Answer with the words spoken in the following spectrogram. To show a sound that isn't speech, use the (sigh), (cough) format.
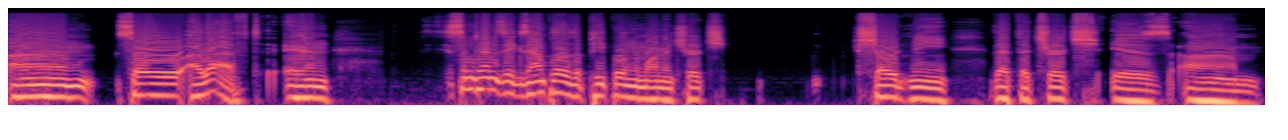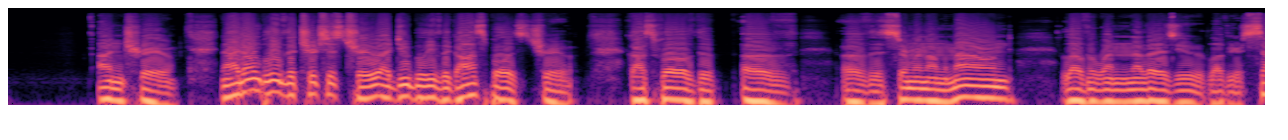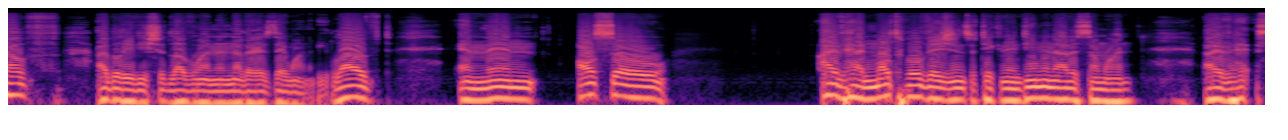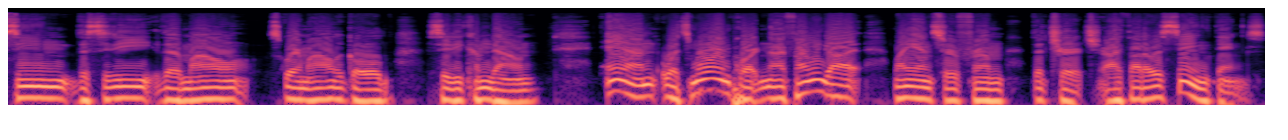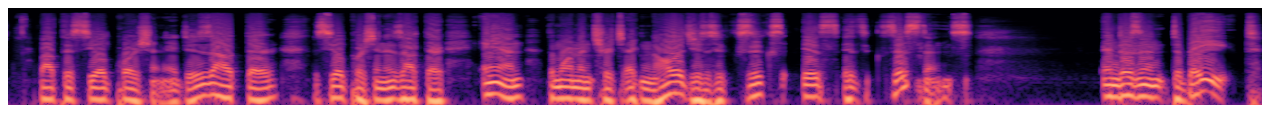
Um, so I left and sometimes the example of the people in the Mormon church showed me that the church is, um, untrue. Now, I don't believe the church is true. I do believe the gospel is true. Gospel of the, of, of the Sermon on the Mount, love one another as you love yourself. I believe you should love one another as they want to be loved. And then also, I've had multiple visions of taking a demon out of someone. I've seen the city, the mile, square mile of gold city come down. And what's more important, I finally got my answer from the church. I thought I was seeing things about the sealed portion. It is out there. The sealed portion is out there. And the Mormon church acknowledges its, existence and doesn't debate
